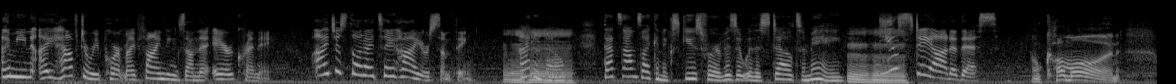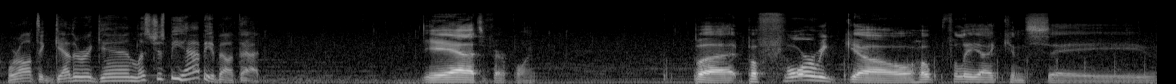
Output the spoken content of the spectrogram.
I mean, I have to report my findings on the Aer Krene. I just thought I'd say hi or something. I don't know. Mm-hmm. That sounds like an excuse for a visit with Estelle to me. Mm-hmm. You stay out of this. Oh, come on. We're all together again. Let's just be happy about that. Yeah, that's a fair point. But before we go, hopefully I can save.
